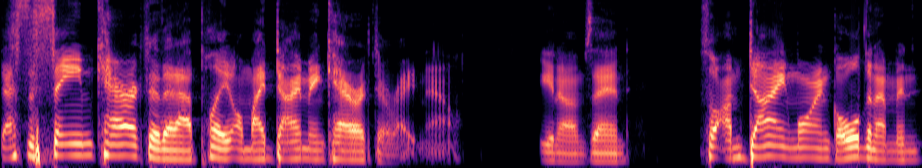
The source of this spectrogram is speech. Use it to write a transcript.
That's the same character that I play on my diamond character right now. You know what I'm saying? So I'm dying more in gold than I'm in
